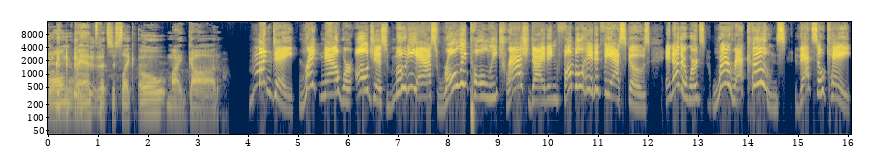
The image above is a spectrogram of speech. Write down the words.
long rant that's just like, oh my god. Monday! Right now, we're all just moody ass, roly poly, trash diving, fumble headed fiascos. In other words, we're raccoons. That's okay.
